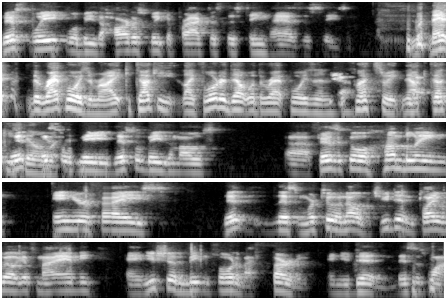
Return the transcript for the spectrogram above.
This week will be the hardest week of practice this team has this season. that, the rat poison, right? Kentucky, like Florida dealt with the rat poison last week. Now Yeah, Kentucky's this, dealing this with. will be this will be the most uh, physical, humbling, in your face. This, listen, we're two and zero, but you didn't play well against Miami, and you should have beaten Florida by thirty, and you didn't. This is why.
